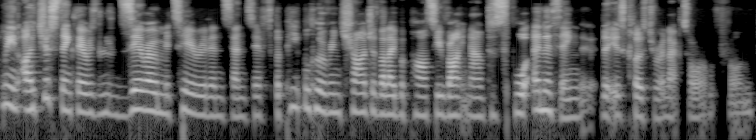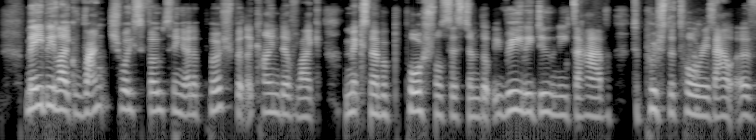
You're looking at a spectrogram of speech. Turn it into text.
I mean, I just think there is zero material incentive for the people who are in charge of the Labour Party right now to support anything that, is close to electoral reform. Maybe like ranked choice voting at a push, but the kind of like mixed member proportional system that we really do need to have to push the Tories out of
